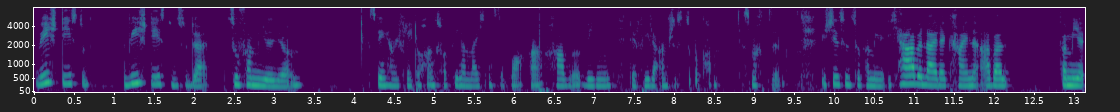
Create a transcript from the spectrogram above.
Wie stehst du, wie stehst du zu, der, zu Familie? Deswegen habe ich vielleicht auch Angst vor Fehlern, weil ich Angst davor äh, habe, wegen der Fehler Anschluss zu bekommen. Das macht Sinn. Wie stehst du zur Familie? Ich habe leider keine, aber Familie.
